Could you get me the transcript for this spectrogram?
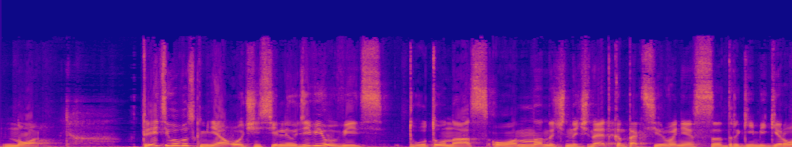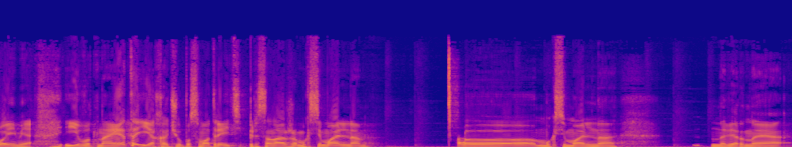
Но... Третий выпуск меня очень сильно удивил, ведь тут у нас он начи- начинает контактирование с другими героями. И вот на это я хочу посмотреть. Персонажа максимально... Э, максимально, наверное,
